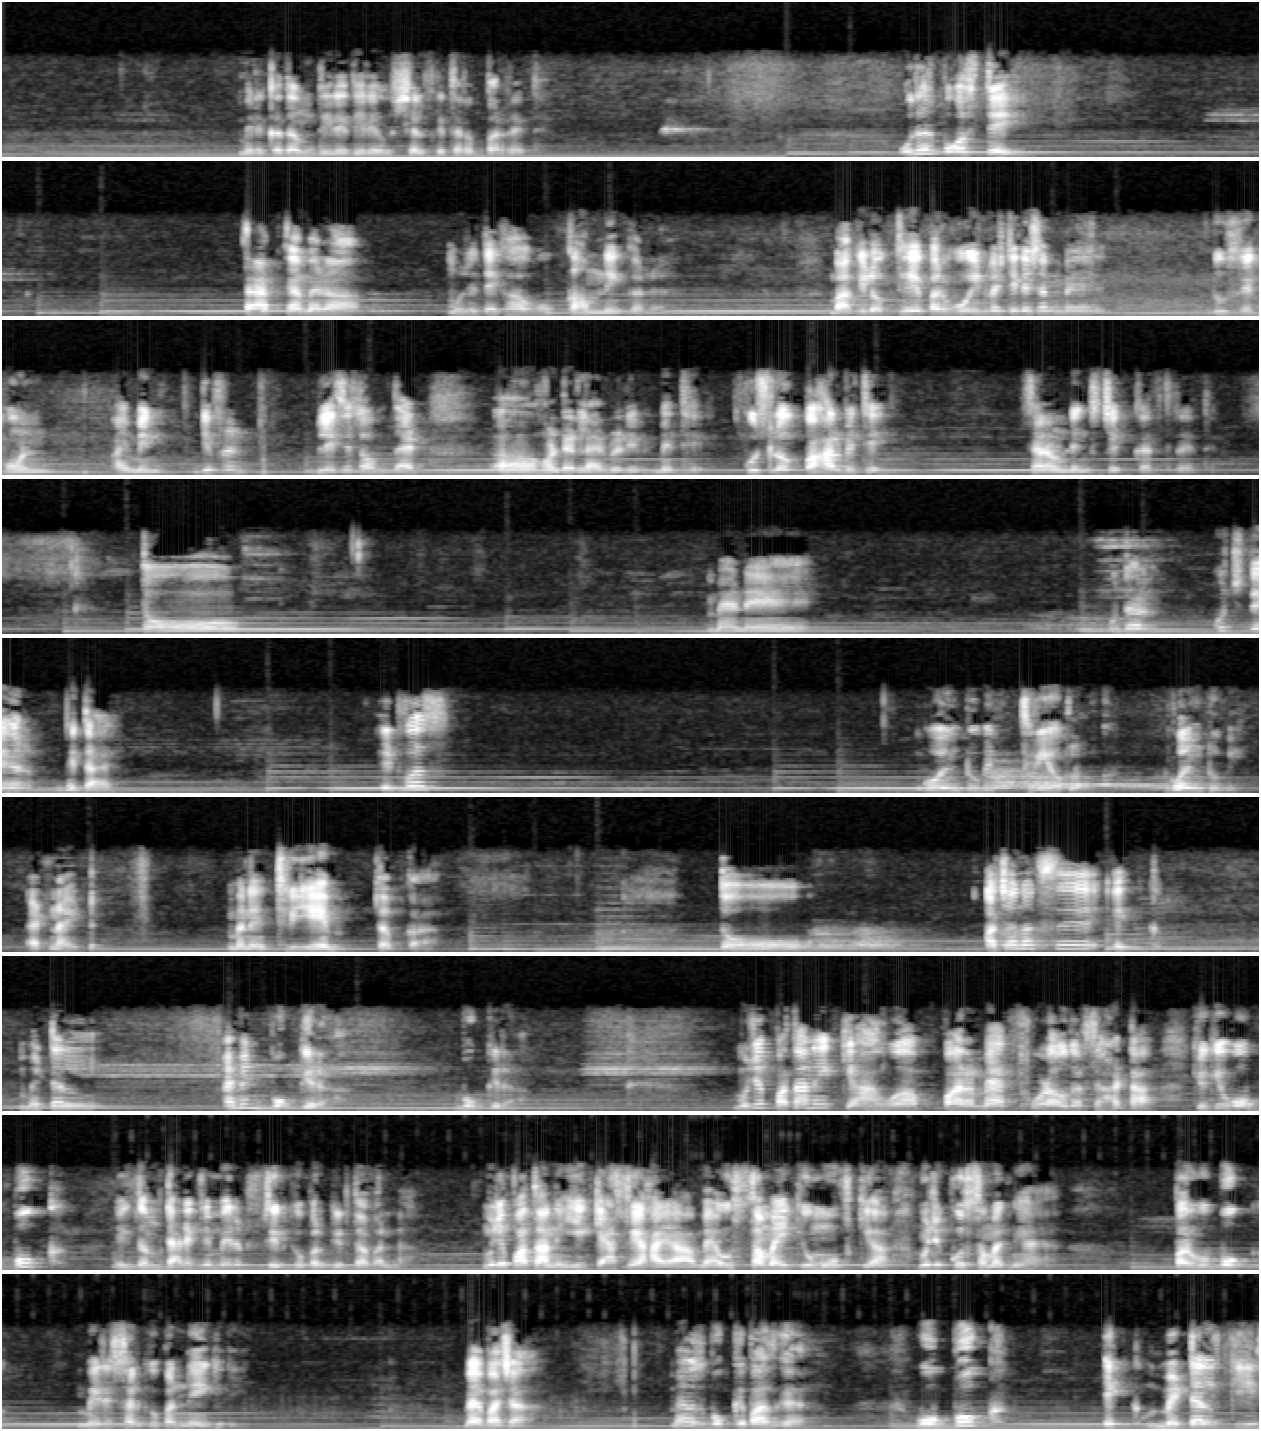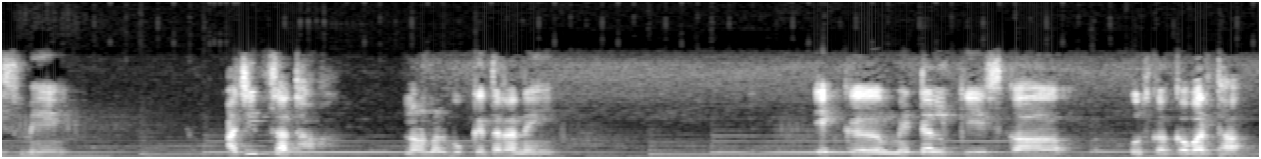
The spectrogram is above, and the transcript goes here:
मेरे कदम धीरे धीरे उस शेल्फ की तरफ़ बढ़ रहे थे। उधर पहुँचते ट्रैप कैमरा मुझे देखा वो काम नहीं कर रहा है। बाकी लोग थे, पर वो इन्वेस्टिगेशन में दूसरे कौन I mean different places of that haunted library में थे। कुछ लोग बाहर भी थे सराउंडिंग्स चेक कर रहे थे। तो मैंने उधर कुछ देर बिताए। It was going to be three o'clock going to be at night मैंने थ्री एम तब का तो अचानक से एक मेटल आई मीन बुक गिरा बुक गिरा। मुझे पता नहीं क्या हुआ, पर मैं थोड़ा उधर से हटा, क्योंकि वो बुक एकदम डायरेक्टली मेरे सिर के ऊपर गिरता बनना। मुझे पता नहीं ये कैसे आया, मैं उस समय क्यों मूव किया, मुझे कुछ समझ नहीं आया। पर वो बुक मेरे सर के ऊपर नहीं गिरी। मैं बचा। मैं उस बुक के पास गया। वो बुक एक मेटल केस में अजीब सा था। नॉर्मल बुक की तरह नहीं। एक मेटल केस का उसका कवर था,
